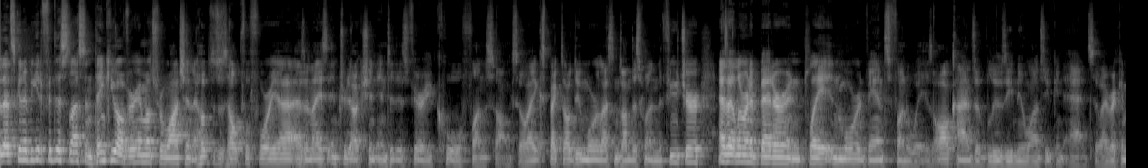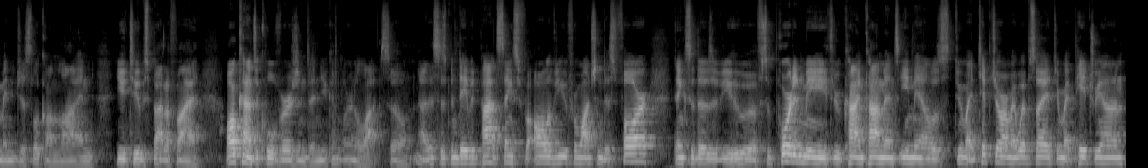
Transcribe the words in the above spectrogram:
that's going to be it for this lesson. Thank you all very much for watching. I hope this was helpful for you as a nice introduction into this very cool, fun song. So I expect I'll do more lessons on this one in the future as I learn it better and play it in more advanced, fun ways. All kinds of bluesy nuance you can add. So I recommend you just look online, YouTube, Spotify, all kinds of cool versions, and you can learn a lot. So uh, this has been David Pots. Thanks for all of you for watching this far. Thanks to those of you who have supported me through kind comments, emails, through my tip jar my website, through my Patreon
